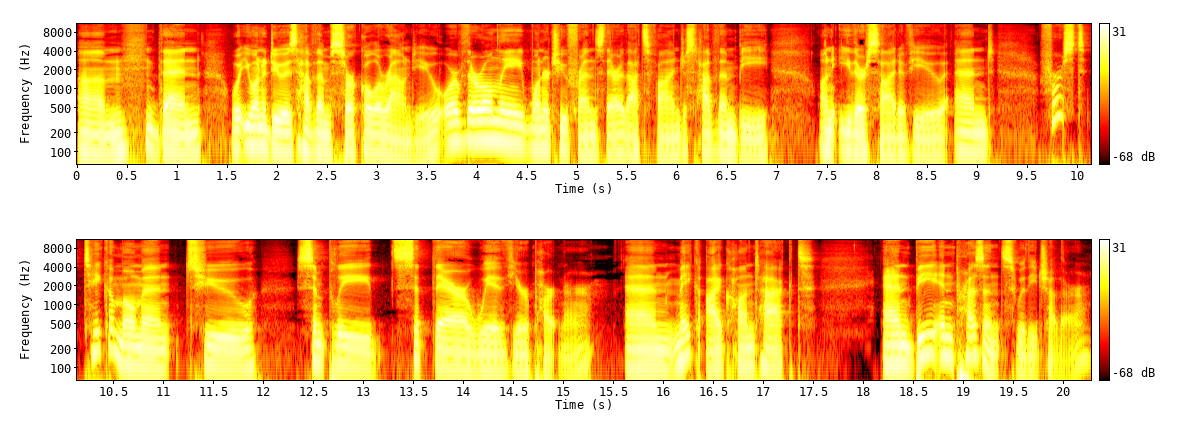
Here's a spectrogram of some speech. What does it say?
um, then what you want to do is have them circle around you, or if there are only one or two friends there, that's fine. Just have them be on either side of you, and first take a moment to simply sit there with your partner and make eye contact and be in presence with each other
